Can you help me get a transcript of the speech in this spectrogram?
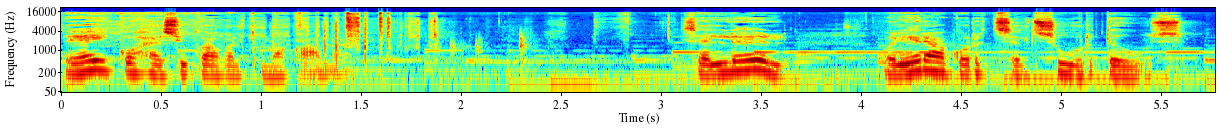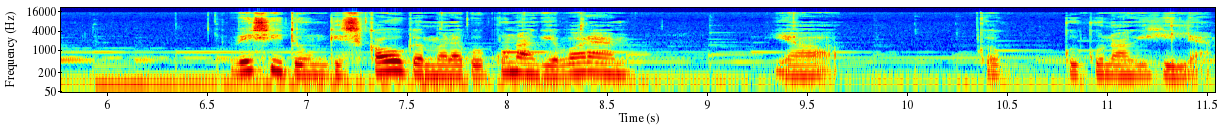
ta jäi kohe sügavalt magama. sel ööl oli erakordselt suur tõus. vesi tungis kaugemale kui kunagi varem ja kui kunagi hiljem.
